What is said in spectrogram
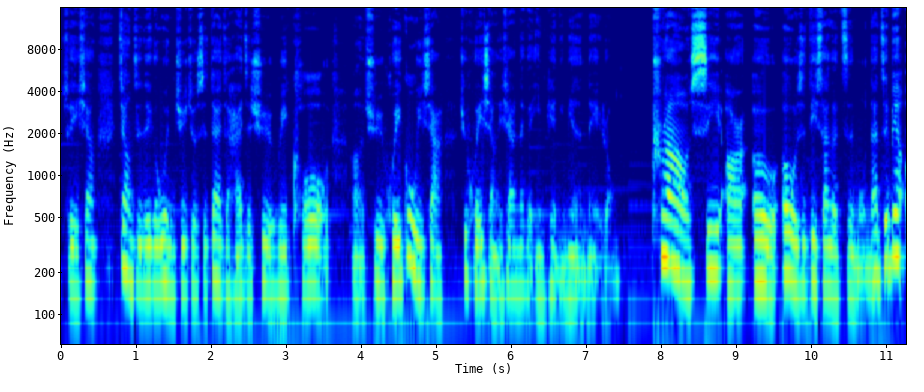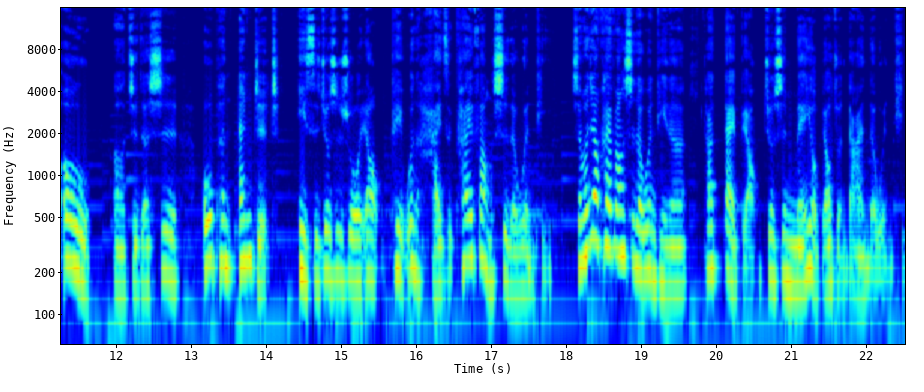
所以像这样子的一个问句，就是带着孩子去 recall 啊，去回顾一下，去回想一下那个影片里面的内容。Crow C R O O 是第三个字母，那这边 O 啊指的是 open-ended，意思就是说要可以问孩子开放式的问题。什么叫开放式的问题呢？它代表就是没有标准答案的问题，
